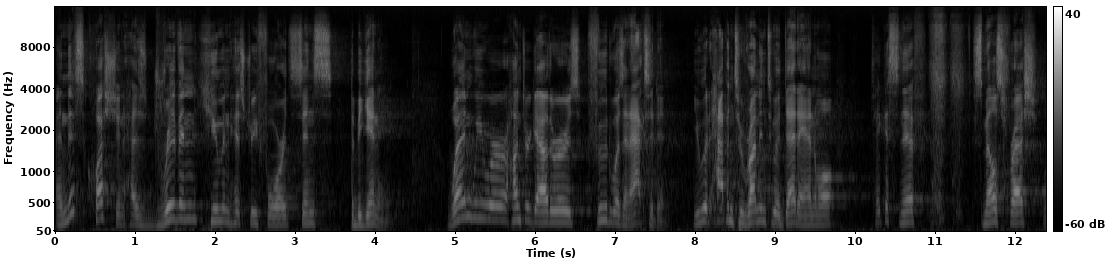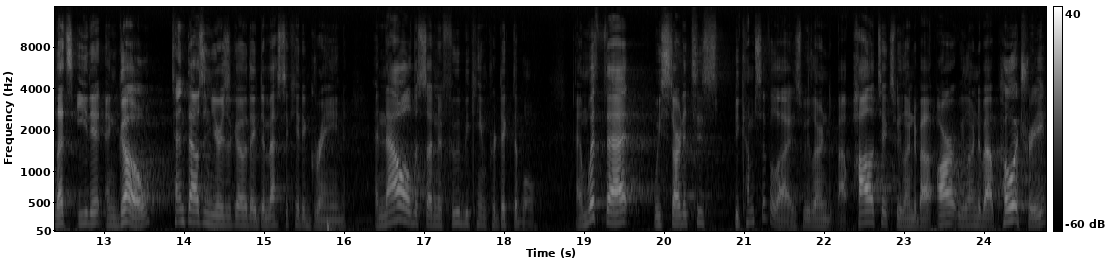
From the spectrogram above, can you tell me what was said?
And this question has driven human history forward since the beginning. When we were hunter gatherers, food was an accident. You would happen to run into a dead animal, take a sniff, smells fresh, let's eat it, and go. 10,000 years ago, they domesticated grain, and now all of a sudden, food became predictable. And with that, we started to become civilized. We learned about politics, we learned about art, we learned about poetry,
